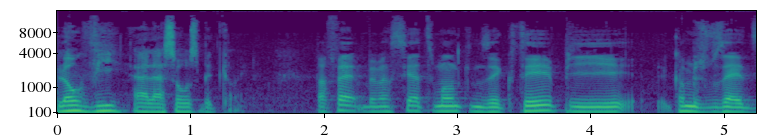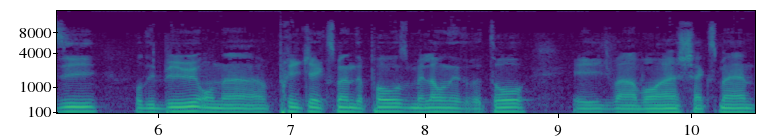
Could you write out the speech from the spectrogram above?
longue vie à la sauce Bitcoin. Parfait. Ben, merci à tout le monde qui nous a écoutés. Puis, comme je vous ai dit au début, on a pris quelques semaines de pause, mais là, on est de retour et il va y en avoir un chaque semaine.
